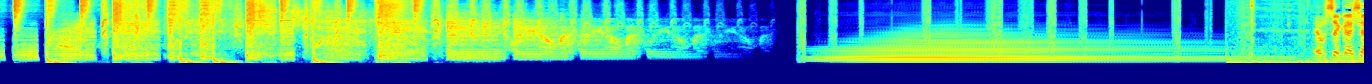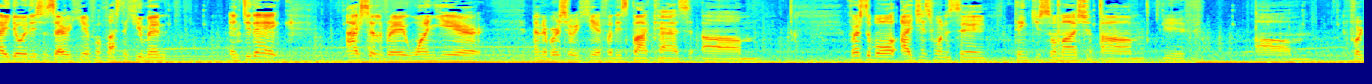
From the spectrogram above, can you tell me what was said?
Hey, what's up, guys? How you doing? This is Eric here from Faster Human, and today I celebrate one year anniversary here for this podcast. Um, first of all, I just want to say thank you so much. Um, if um, for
